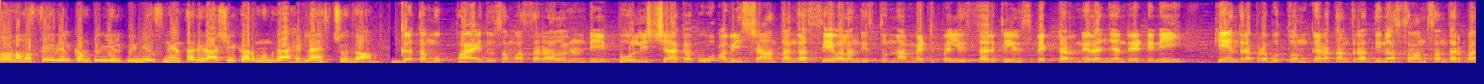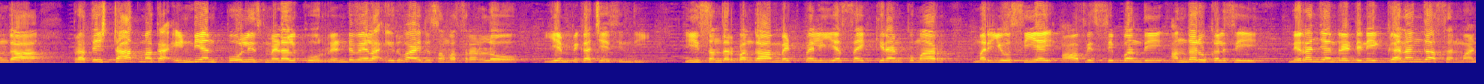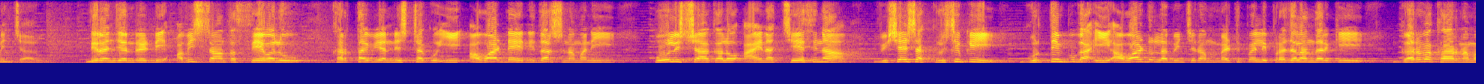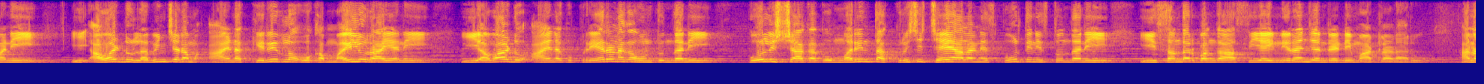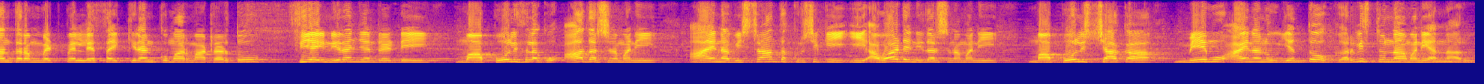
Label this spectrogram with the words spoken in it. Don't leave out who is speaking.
Speaker 1: Hello నమస్తే welcome to LP news. నేను తరి రాజశేఖర్. ముందుగా హెడ్లైన్స్ చూద్దాం.
Speaker 2: గత ముప్పై ఐదు సంవత్సరాల నుండి పోలీస్ శాఖకు అవిశ్రాంతంగా సేవలందిస్తున్న మెట్పల్లి సర్కిల్ ఇన్స్పెక్టర్ నిరంజన్ రెడ్డిని కేంద్ర ప్రభుత్వం గణతంత్ర దినోత్సవం సందర్భంగా ప్రతిష్టాత్మక ఇండియన్ పోలీస్ మెడల్కు రెండు వేల ఇరవై ఐదు సంవత్సరంలో ఎంపిక చేసింది. ఈ సందర్భంగా మెట్పల్లి ఎస్ఐ కిరణ్ కుమార్ మరియు సిఐ ఆఫీస్ సిబ్బంది అందరూ కలిసి నిరంజన్ రెడ్డిని ఘనంగా సన్మానించారు. నిరంజన్ రెడ్డి అవిశ్రాంత సేవలు కర్తవ్య నిష్ఠకు ఈ అవార్డే నిదర్శనమని పోలీస్ శాఖలో ఆయన చేసిన విశేష కృషికి గుర్తింపుగా ఈ అవార్డు లభించడం మెట్పల్లి ప్రజలందరికీ గర్వకారణమని ఈ అవార్డు లభించడం ఆయన కెరీర్లో ఒక మైలురాయని ఈ అవార్డు ఆయనకు ప్రేరణగా ఉంటుందని పోలీస్ శాఖకు మరింత కృషి చేయాలనే స్ఫూర్తినిస్తుందని ఈ సందర్భంగా సిఐ నిరంజన్ రెడ్డి మాట్లాడారు. అనంతరం మెట్పెల్ ఎస్ఐ కిరణ్ కుమార్ మాట్లాడుతూ సిఐ నిరంజన్ రెడ్డి మా పోలీసులకు ఆదర్శనమని ఆయన విశ్రాంత కృషికి ఈ అవార్డు నిదర్శనమని మా పోలీస్ శాఖ మేము ఆయనను ఎంతో గర్విస్తున్నామని అన్నారు.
